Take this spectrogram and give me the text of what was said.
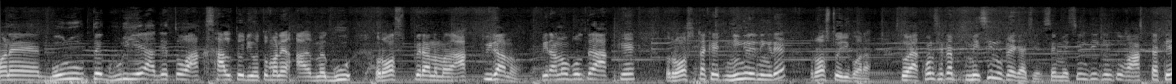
মানে গরুতে ঘুরিয়ে আগে তো আখ শাল তৈরি হতো মানে গু- রস পেরানো মানে আখ পিরানো। পিরানো বলতে আখকে রসটাকে নিংড়ে নিংড়ে রস তৈরি করা। তো এখন সেটা মেশিন উঠে গেছে, সেই মেশিন দিয়ে কিন্তু আখটাকে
